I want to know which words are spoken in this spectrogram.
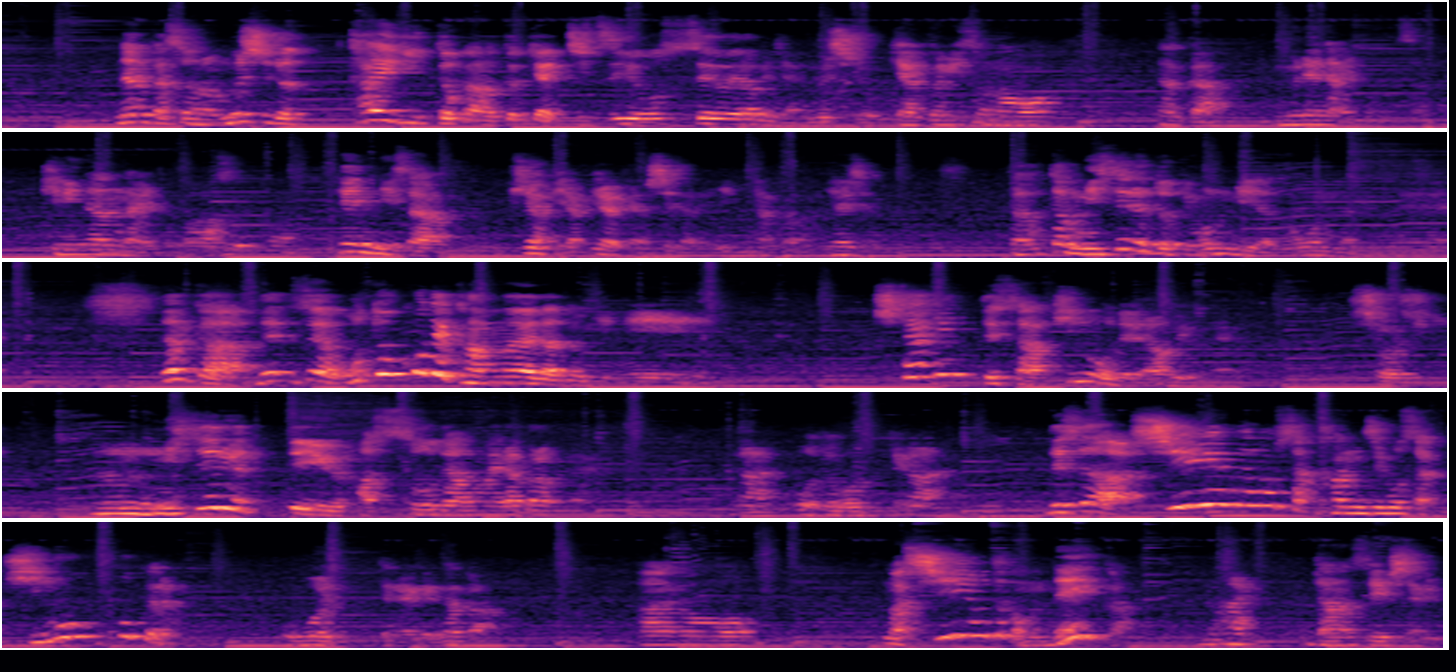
なんかそのむしろ会議とかの時は実用性を選ぶんじゃないむしろ逆にそのなんか群れないとか。さ気にならないとか変にさピラピラピラピラしてたらなんか嫌じゃん。だから多分見せる時オンリーだと思うんだけどね。なんかでそれ男で考えた時に下着ってさ機能で選ぶよね。正直、うん。見せるっていう発想であんま選ばなくない？な男って。なでさ CM のさ感じもさ機能っぽくない？覚えてないけど。なんかあのまあ CM とかもねえか。ない。男性下着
